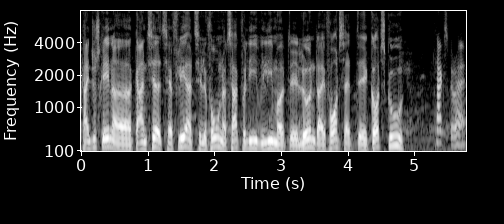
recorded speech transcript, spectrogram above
Karin, du skal ind og garanteret tage flere telefoner. Tak fordi vi lige måtte låne dig fortsat godt skue. Tak skal du have.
